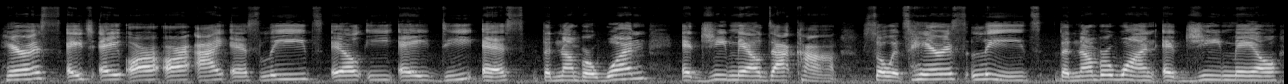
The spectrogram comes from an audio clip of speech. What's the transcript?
Harris, H A R R I S, Leads, L E A D S, the number one at gmail.com. So it's Harris Leads, the number one at gmail.com.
